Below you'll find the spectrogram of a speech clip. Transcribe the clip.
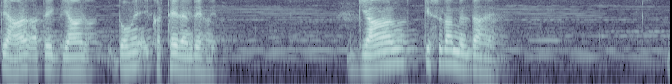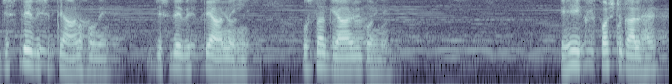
ਧਿਆਨ ਅਤੇ ਗਿਆਨ ਦੋਵੇਂ ਇਕੱਠੇ ਰਹਿੰਦੇ ਹਨ। ਗਿਆਨ ਕਿਸ ਦਾ ਮਿਲਦਾ ਹੈ? ਜਿਸ ਦੇ ਵਿੱਚ ਧਿਆਨ ਹੋਵੇ ਜਿਸ ਦੇ ਵਿੱਚ ਧਿਆਨ ਨਹੀਂ ਉਸ ਦਾ ਗਿਆਨ ਵੀ ਕੋਈ ਨਹੀਂ। ਇਹ ਇੱਕ ਸਪਸ਼ਟ ਗੱਲ ਹੈ।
